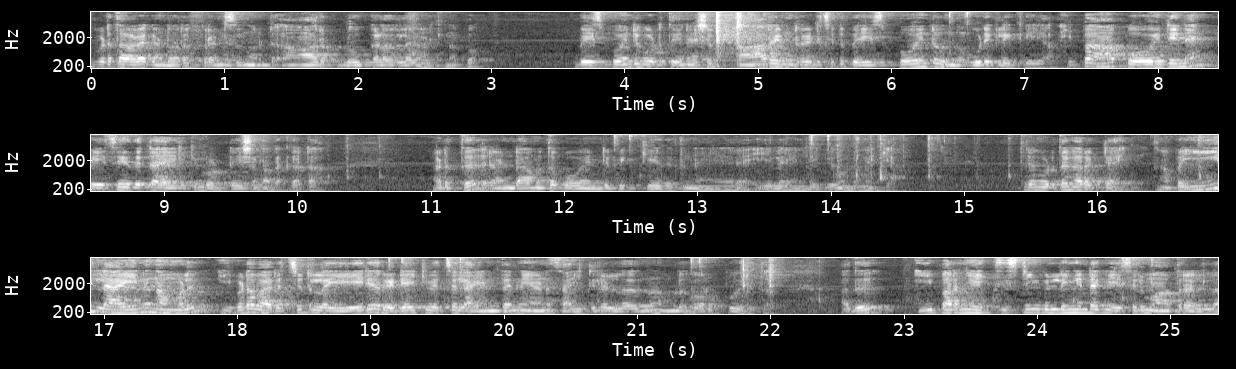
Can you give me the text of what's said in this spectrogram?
ഇവിടെ താഴെ കണ്ടോ റെഫറൻസ് എന്ന് പറഞ്ഞിട്ട് ആറ് ബ്ലൂ കളറിൽ കാണിക്കുന്നത്. അപ്പോൾ ബേസ് പോയിന്റ് കൊടുത്തതിന് ശേഷം ആറ് എന്റർ അടിച്ചിട്ട് ബേസ് പോയിന്റ് ഒന്നും കൂടി ക്ലിക്ക് ചെയ്യുക. ഇപ്പോൾ ആ പോയിന്റിനെ ബേസ് ചെയ്തിട്ടായിരിക്കും റൊട്ടേഷൻ നടക്കുക അടുത്ത് രണ്ടാമത്തെ പോയിന്റ് പിക്ക് ചെയ്തിട്ട് നേരെ ഈ ലൈനിലേക്ക് കൊണ്ടുവയ്ക്കാം ഇത്രയും കൊടുത്താൽ കറക്റ്റായി അപ്പോൾ ഈ ലൈന് നമ്മൾ ഇവിടെ വരച്ചിട്ടുള്ള ഏരിയ റെഡിയാക്കി വെച്ച ലൈൻ തന്നെയാണ് സൈറ്റിലുള്ളതെന്ന് നമ്മൾ ഉറപ്പ് വരുത്തുക അത് ഈ പറഞ്ഞ എക്സിസ്റ്റിംഗ് ബിൽഡിങ്ങിന്റെ കേസിൽ മാത്രമല്ല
